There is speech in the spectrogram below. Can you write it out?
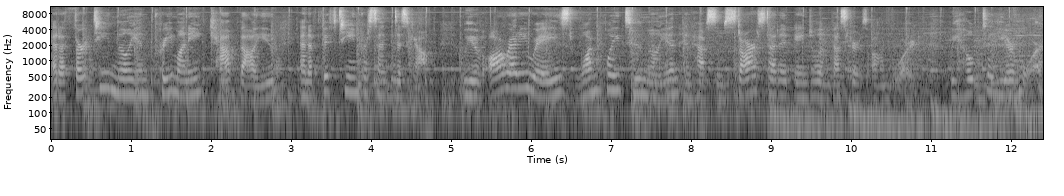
at a 13 million pre-money cap value and a 15% discount. We have already raised 1.2 million and have some star-studded angel investors on board. We hope to hear more.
